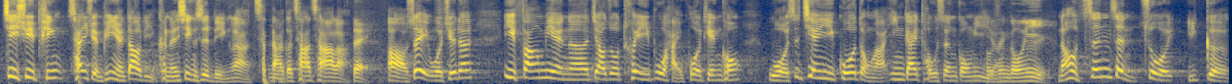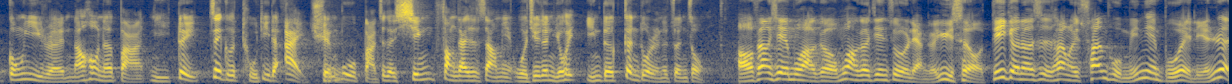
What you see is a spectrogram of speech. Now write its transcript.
继续拼参选拼选到底可能性是零啦，打个叉叉啦。对，啊，所以我觉得一方面呢叫做退一步海阔天空，我是建议郭董啊应该投身公益，投身公益，然后真正做一个公益人，然后呢把你对这个土地的爱全部把这个心放在这上面，我觉得你就会赢得更多人的尊重。好，非常谢谢木华哥。木华哥今天做了两个预测哦。第一个呢是他认为川普明年不会连任。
